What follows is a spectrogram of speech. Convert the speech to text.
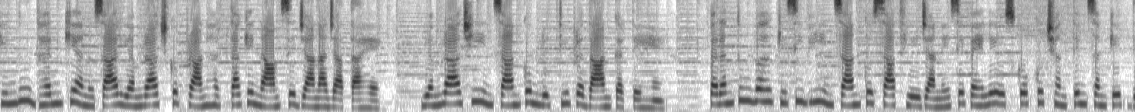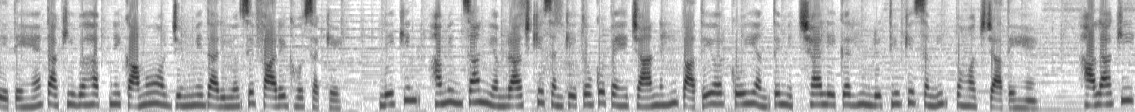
हिंदू धर्म के अनुसार यमराज को प्राणहत्ता के नाम से जाना जाता है। यमराज ही इंसान को मृत्यु प्रदान करते हैं। परंतु वह किसी भी इंसान को साथ ले जाने से पहले उसको कुछ अंतिम संकेत देते हैं ताकि वह अपने कामों और जिम्मेदारियों से फारिग हो सके। लेकिन, हम इंसान यमराज के संकेतों को पहचान नहीं पाते और कोई अंतिम इच्छा लेकर ही मृत्यु के समीप पहुँच जाते हैं। हालाँकि,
